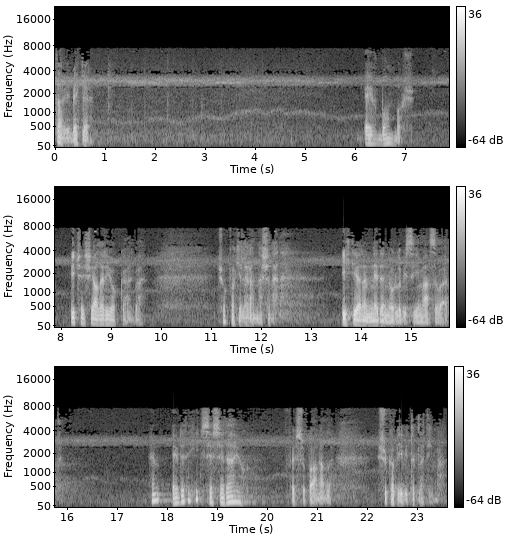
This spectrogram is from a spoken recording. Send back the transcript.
Tabii beklerim. Ev bomboş. Hiç eşyaları yok galiba. Çok fakirler anlaşılan. İhtiyarın ne de nurlu bir siması vardı. Hem evde de hiç ses seda yok. Fesubhanallah. Şu kapıyı bir tıklatayım ben.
